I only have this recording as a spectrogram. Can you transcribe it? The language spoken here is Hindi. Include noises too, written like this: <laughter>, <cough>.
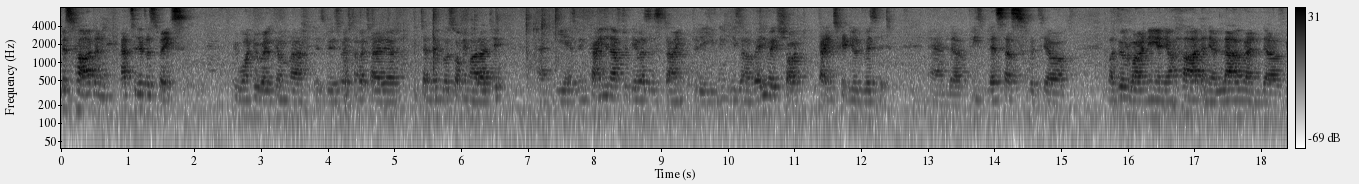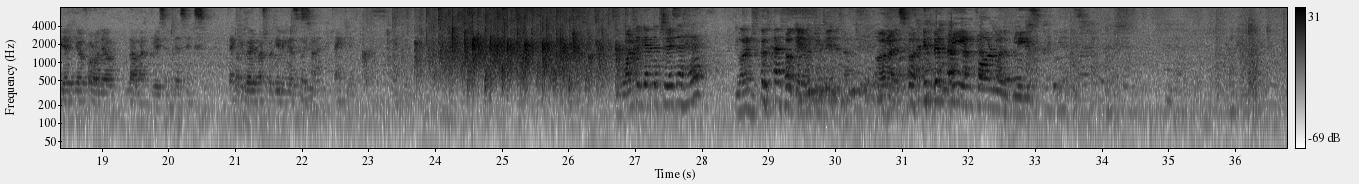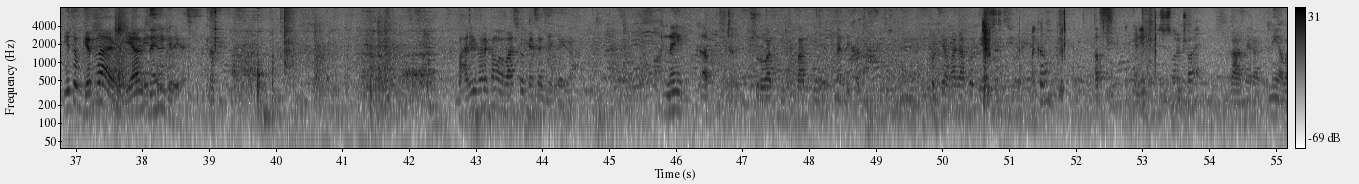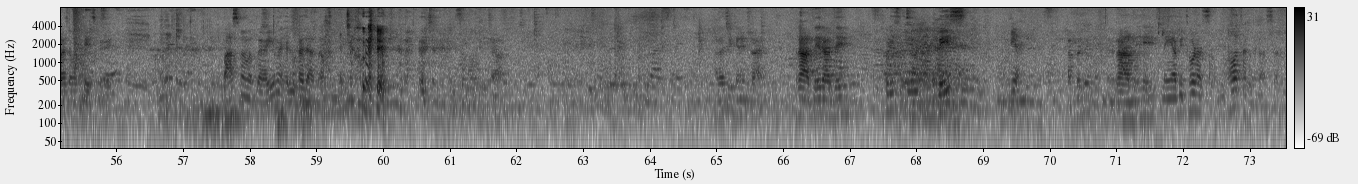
Deepest heart and absolute respects, we want to welcome uh, His Grace Vaishnavacharya Chandan Goswami Maharaj. And he has been kind enough to give us his time today evening. He's on a very, very short, tight scheduled visit. And uh, please bless us with your Madhur Varni and your heart and your love. And uh, we are here for all your love and grace and blessings. Thank you very much for giving us this time. Thank you. Thank you. You want to get the chairs ahead? You want to do that? Okay, everything changes now. All right. So <laughs> Be informal, please. ये तो गिर रहा है भैया अभी नहीं गिरेगा। मतलब भारी भरकम आवाज़ को कैसे झेलेगा? नहीं अब शुरुआत की बात कीजिए मैं दिखा हूँ। थोड़ी आवाज़ आपको तेज करनी है मैं करूँ? अब can you just want to try Radhe Radhe. नहीं आवाज़ और तेज करेगी। पास में मत लगाइए मैं हिलता जाता हूँ अच्छा try? राधे राधे थोड़ी सी बेस राधे नहीं अभी थोड़ा सा बहुत हल्का सा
